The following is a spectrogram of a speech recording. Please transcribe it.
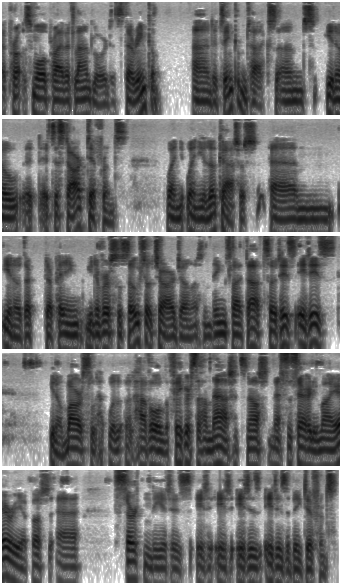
a pro- small private landlord, it's their income and it's income tax, and you know, it, it's a stark difference when when you look at it. Um, you know, they're they're paying universal social charge on it and things like that. So it is it is. You know, Maurice will, will, will have all the figures on that. It's not necessarily my area, but uh, certainly it is it, it, it is it is a big difference.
